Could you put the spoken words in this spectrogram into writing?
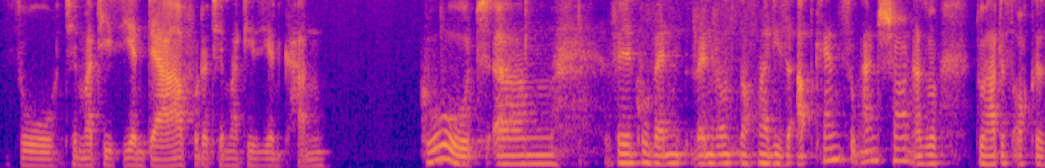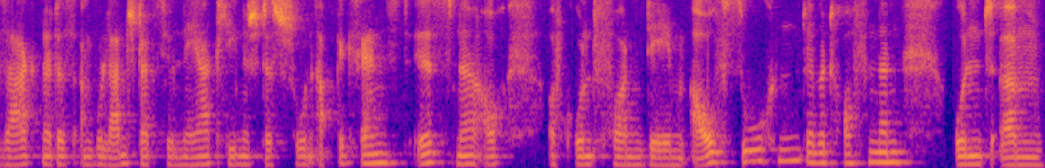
so thematisieren darf oder thematisieren kann. Gut, ähm, Wilko, wenn, wenn wir uns nochmal diese Abgrenzung anschauen, also du hattest auch gesagt, ne, dass ambulant, stationär, klinisch das schon abgegrenzt ist, ne, auch aufgrund von dem Aufsuchen der Betroffenen. Und ähm,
